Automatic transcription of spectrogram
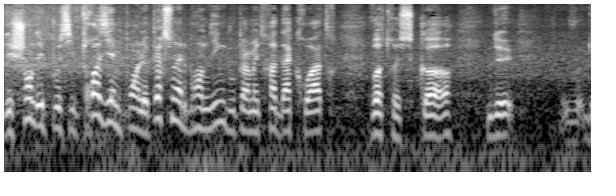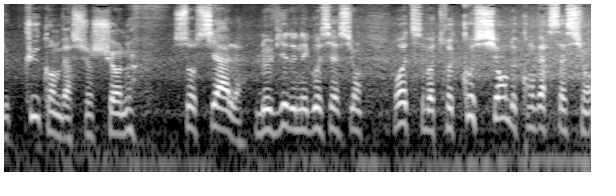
des champs des possibles. Troisième point, le personal branding vous permettra d'accroître votre score de, de Q-conversation social, levier de négociation, votre, votre quotient de conversation.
